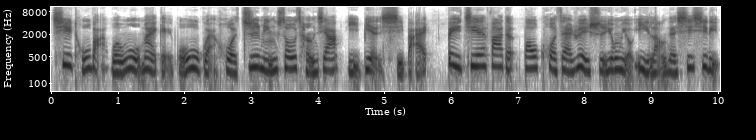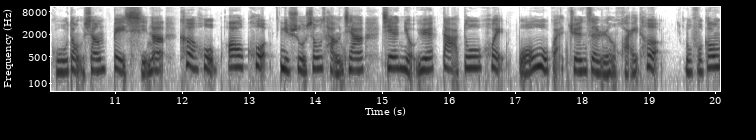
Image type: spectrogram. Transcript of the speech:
企图把文物卖给博物馆或知名收藏家，以便洗白。被揭发的包括在瑞士拥有一廊的西西里古董商贝奇纳，客户包括艺术收藏家兼纽约大都会博物馆捐赠人怀特。卢浮宫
